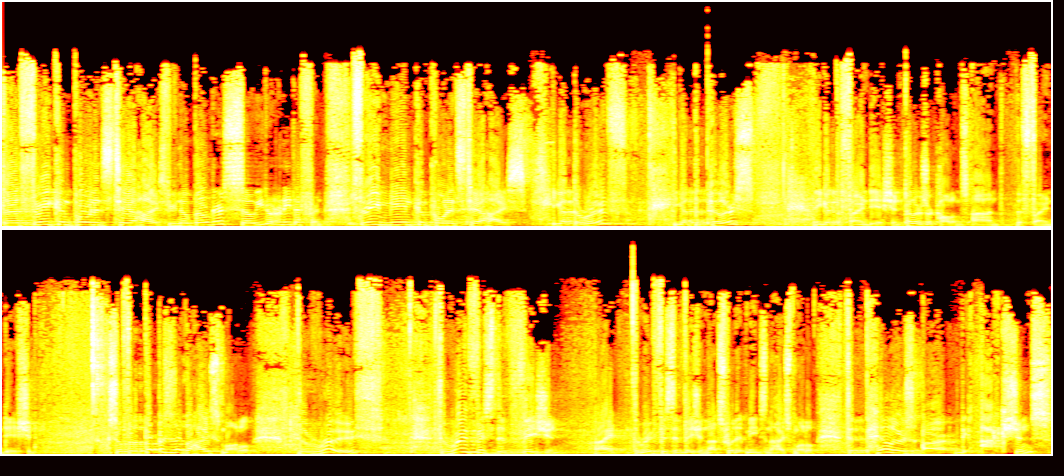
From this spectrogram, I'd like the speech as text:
there are three components to a house. We've no builders, so you don't know any different. Three main components to a house. You got the roof, you got the pillars, and you got the foundation. Pillars are columns, and the foundation. So for the purposes of the house model, the roof, the roof is the vision right? The roof is the vision. That's what it means in the house model. The pillars are the actions,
